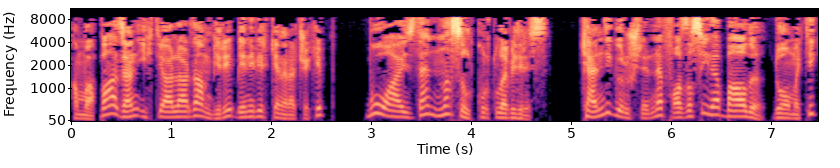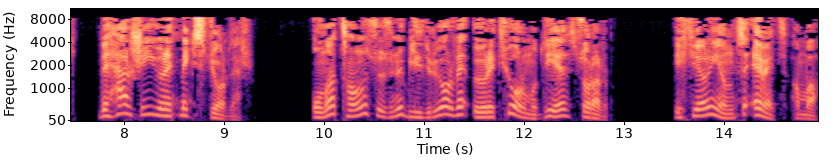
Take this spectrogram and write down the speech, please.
Ama bazen ihtiyarlardan biri beni bir kenara çekip bu vaizden nasıl kurtulabiliriz? Kendi görüşlerine fazlasıyla bağlı, dogmatik ve her şeyi yönetmek istiyor der. Ona Tanrı sözünü bildiriyor ve öğretiyor mu diye sorarım. İhtiyarın yanıtı evet ama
